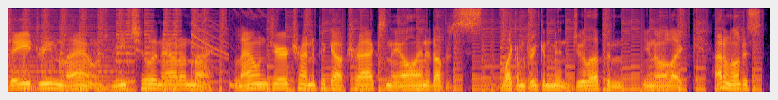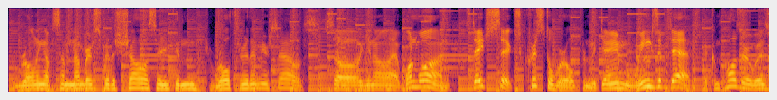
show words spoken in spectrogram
Daydream Lounge, me chilling out on my lounger, trying to pick out tracks, and they all ended up like I'm drinking mint julep, and, you know, like, I don't know, just rolling up some numbers for the show so you can roll through them yourselves. So, you know, at 1 1, stage 6, Crystal World from the game Wings of Death. The composer was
